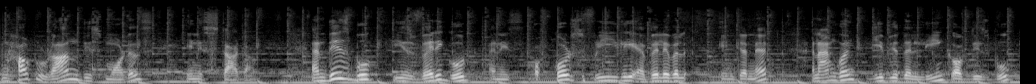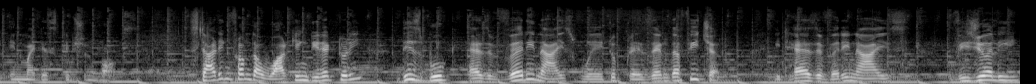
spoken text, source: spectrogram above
and how to run these models in Stata. And this book is very good and is of course freely available internet and I'm going to give you the link of this book in my description box. Starting from the working directory, this book has a very nice way to present the feature. It has a very nice visually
